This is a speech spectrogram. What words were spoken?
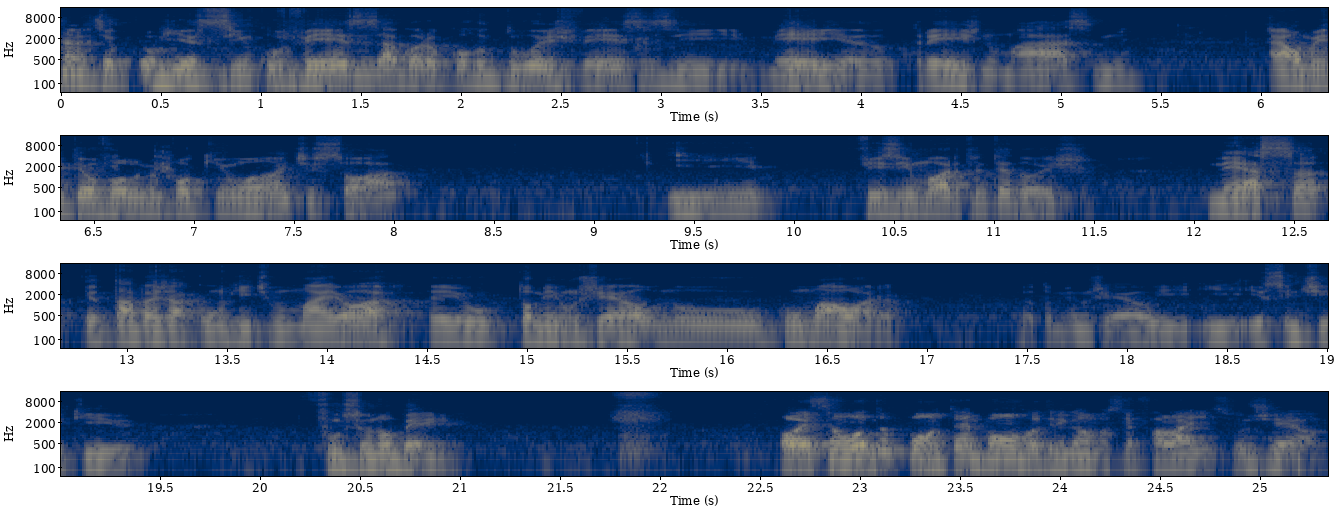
Antes eu corria cinco vezes, agora eu corro duas vezes e meia, três no máximo. Aí aumentei o volume um pouquinho antes só e fiz em 1 hora e 32. Nessa, eu estava já com um ritmo maior, eu tomei um gel no, com uma hora. Eu tomei um gel e, e, e senti que funcionou bem. Ó, esse é um outro ponto. É bom, Rodrigão, você falar isso, o gel.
